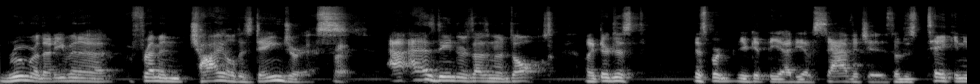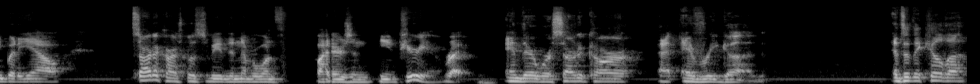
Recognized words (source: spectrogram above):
rumor that even a Fremen child is dangerous. Right. As dangerous as an adult. Like they're just that's where you get the idea of savages. They'll just take anybody out. Sardaukar is supposed to be the number one fighters in the Imperium. Right. And there were Sardaukar at every gun. And so they killed a,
